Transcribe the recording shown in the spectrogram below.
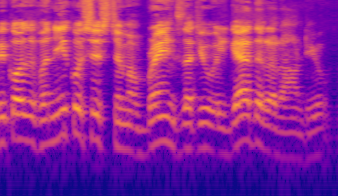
because of an ecosystem of brains that you will gather around you,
